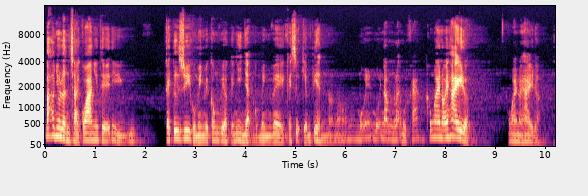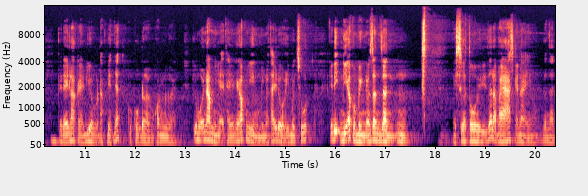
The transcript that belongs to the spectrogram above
bao nhiêu lần trải qua như thế thì cái tư duy của mình về công việc cái nhìn nhận của mình về cái sự kiếm tiền nó, nó mỗi mỗi năm nó lại một khác. Không ai nói hay được không ai nói hay được. Cái đấy là cái điều đặc biệt nhất của cuộc đời một con người. Cứ mỗi năm mình lại thấy cái góc nhìn của mình nó thay đổi đi một chút. Cái định nghĩa của mình nó dần dần ừ. ngày xưa tôi rất là bias cái này dần dần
